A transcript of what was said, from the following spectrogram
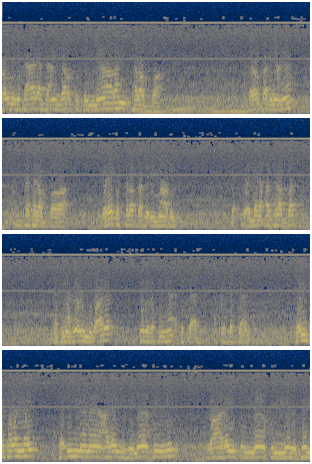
قوله تعالى فأنذرتكم نارا تلظى. تلظى بمعنى فتلظى وليست تلظى فعل ماضي وإلا لقد تلظت لكنها فعل مضارع حذفت منها في التعين. فإن تتولوا فإنما عليه ما حمل وعليكم ما حملتم.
